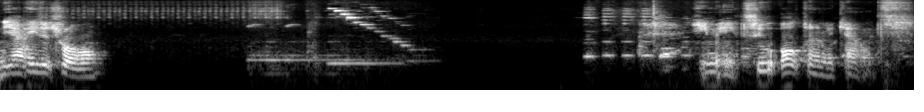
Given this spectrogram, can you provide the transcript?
Yeah, he's a troll. He made two alternate accounts.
